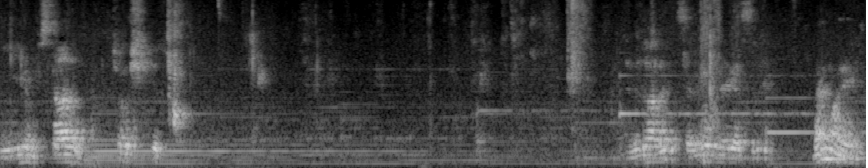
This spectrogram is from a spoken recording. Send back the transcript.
İyiyim, olun. Çok şükür. Mehmet abi, sen de oraya gelsin. Ben mi arayayım?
